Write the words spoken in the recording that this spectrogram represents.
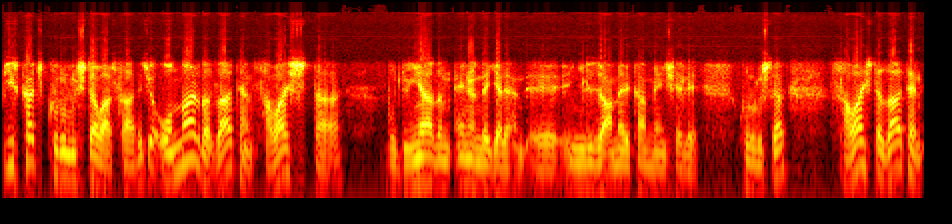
birkaç kuruluşta var sadece. Onlar da zaten savaşta bu dünyanın en önde gelen e, İngiliz ve Amerikan menşeli kuruluşlar savaşta zaten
